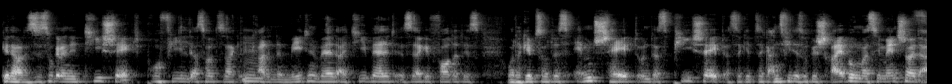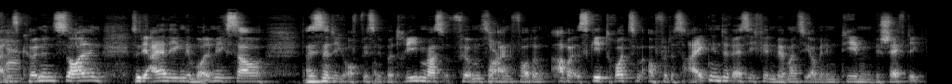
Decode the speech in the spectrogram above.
Genau, das ist das sogenannte T-Shaped-Profil, das sozusagen mhm. gerade in der Medienwelt, IT-Welt sehr gefordert ist. Oder gibt es noch das M-Shaped und das P-Shaped. Also gibt es ja ganz viele so Beschreibungen, was die Menschen heute ja. alles können sollen. So die eierlegende Wollmilchsau. Das ist natürlich oft ein bisschen übertrieben, was Firmen so ja. einfordern. Aber es geht trotzdem auch für das Eigeninteresse. Ich finde, wenn man sich auch mit den Themen beschäftigt,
